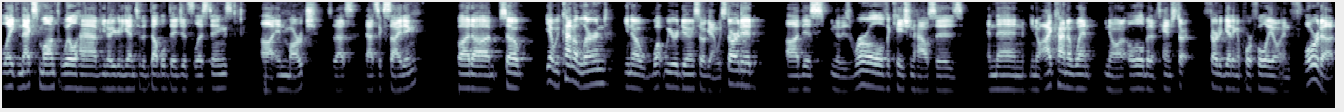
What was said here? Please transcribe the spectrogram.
Blake next month will have, you know, you're going to get into the double digits listings uh, in March. So that's, that's exciting. But uh, so, yeah, we've kind of learned, you know, what we were doing. So again, we started uh, this, you know, these rural vacation houses. And then, you know, I kind of went, you know, a little bit of tangent, start, started getting a portfolio in Florida.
